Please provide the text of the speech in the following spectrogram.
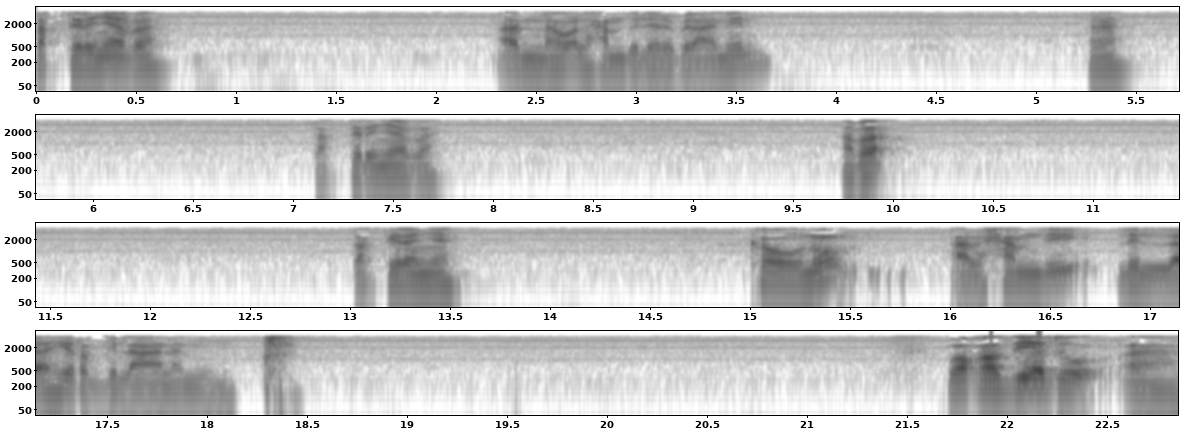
Takdirnya apa? Annahu alhamdulillah rabbil alamin. Hah? Takdirnya apa? Apa? Takdirannya kaunu alhamdulillahi rabbil alamin. Wa qadiyatu ah.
